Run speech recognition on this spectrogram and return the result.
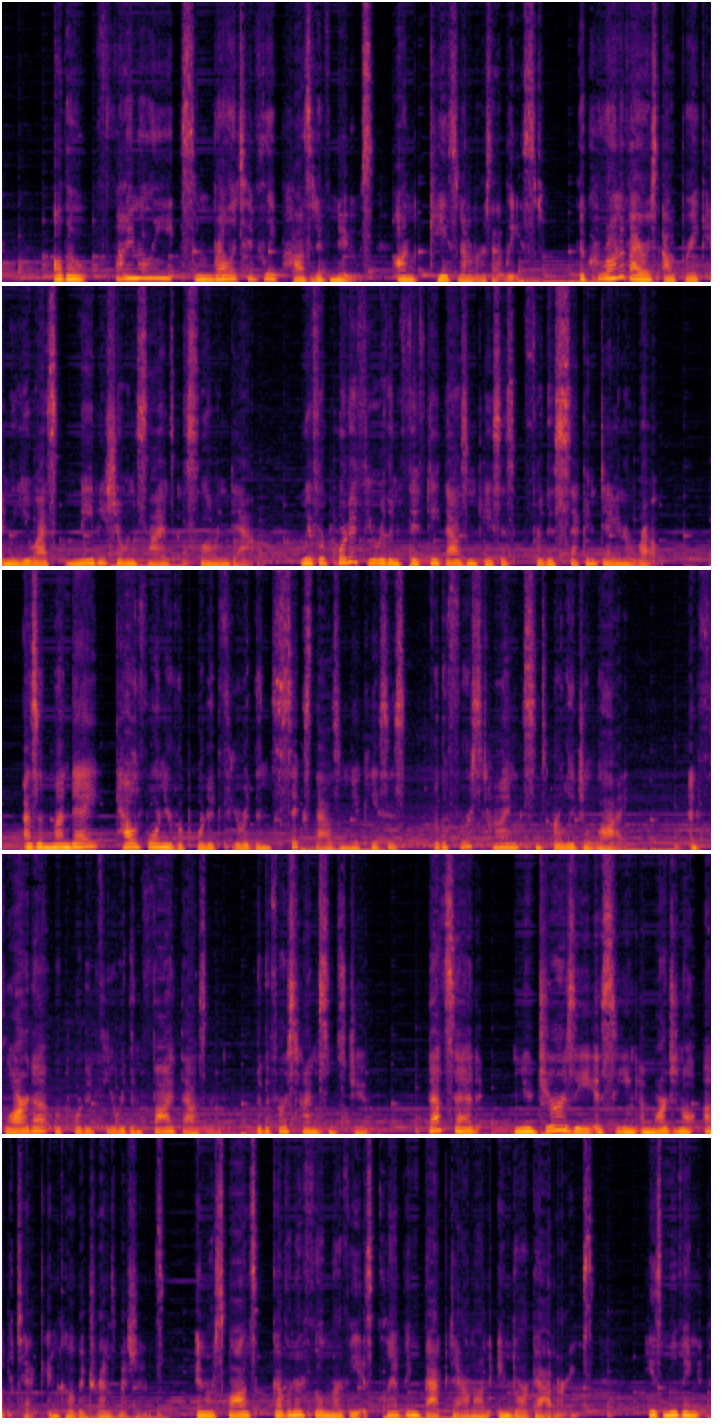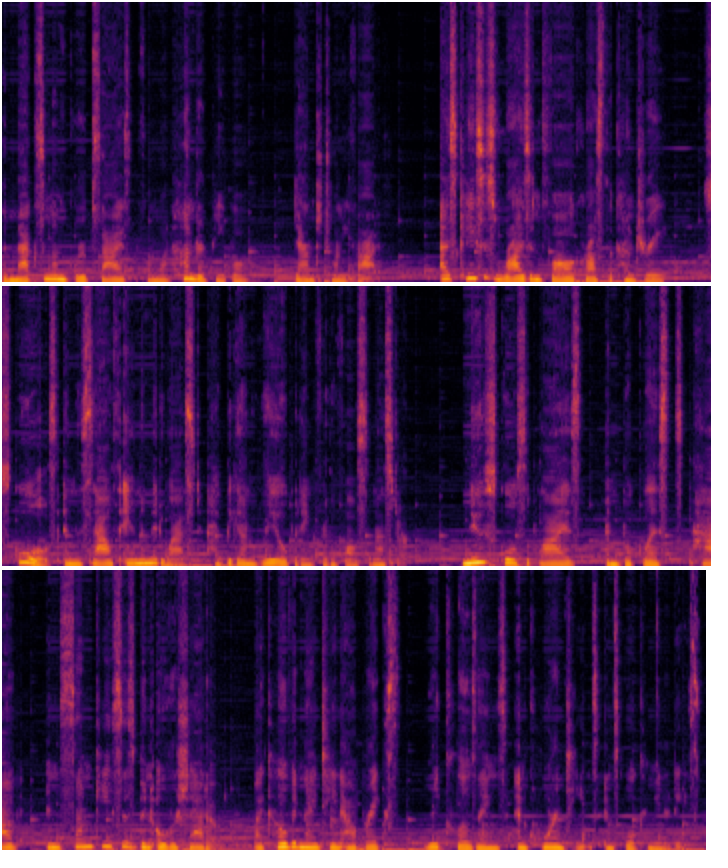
Although, finally, some relatively positive news, on case numbers at least. The coronavirus outbreak in the US may be showing signs of slowing down. We've reported fewer than 50,000 cases for the second day in a row. As of Monday, California reported fewer than 6,000 new cases for the first time since early July, and Florida reported fewer than 5,000 for the first time since June. That said, New Jersey is seeing a marginal uptick in COVID transmissions. In response, Governor Phil Murphy is clamping back down on indoor gatherings he's moving the maximum group size from 100 people down to 25. As cases rise and fall across the country, schools in the South and the Midwest have begun reopening for the fall semester. New school supplies and book lists have, in some cases, been overshadowed by COVID-19 outbreaks, reclosings, and quarantines in school communities.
